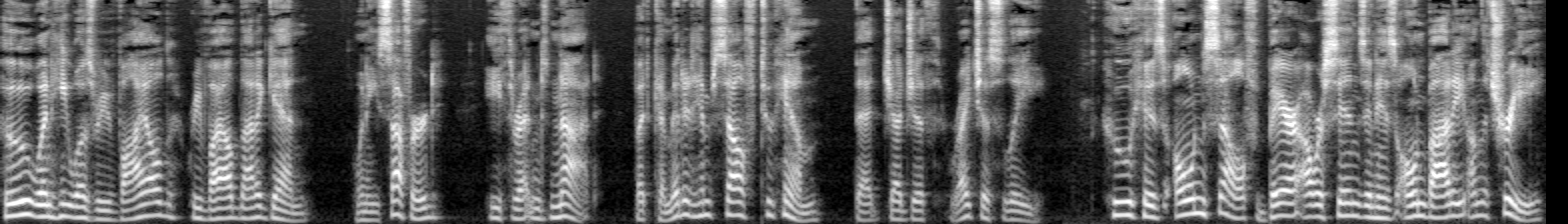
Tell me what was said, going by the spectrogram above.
Who, when he was reviled, reviled not again. When he suffered, he threatened not, but committed himself to him that judgeth righteously. Who his own self bare our sins in his own body on the tree,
